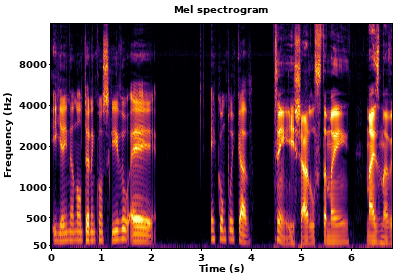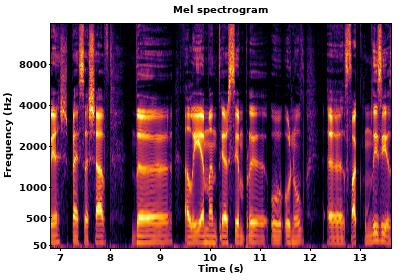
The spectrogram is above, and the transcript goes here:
e ainda não terem conseguido é é complicado. Sim, e Charles também, mais uma vez, peça-chave de ali a manter sempre o, o nulo. Uh, de facto, como dizias,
